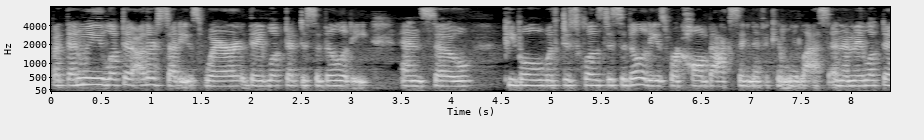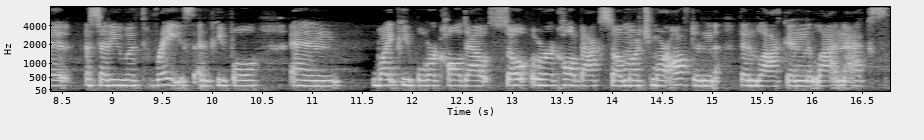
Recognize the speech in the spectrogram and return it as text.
But then we looked at other studies where they looked at disability. And so people with disclosed disabilities were called back significantly less. And then they looked at a study with race and people and white people were called out so were called back so much more often than black and Latinx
